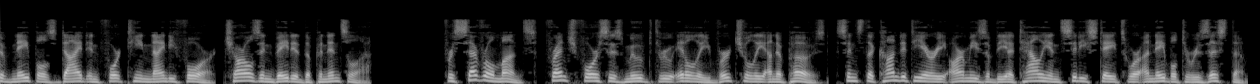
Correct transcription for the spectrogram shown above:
of Naples died in 1494, Charles invaded the peninsula. For several months, French forces moved through Italy virtually unopposed, since the condottieri armies of the Italian city-states were unable to resist them.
